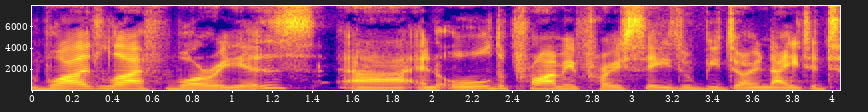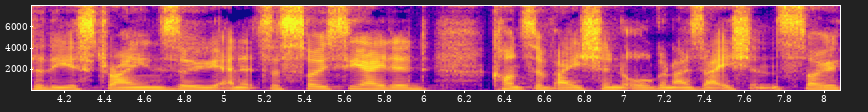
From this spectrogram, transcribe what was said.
Wildlife Warriors, uh, and all the primary proceeds will be donated to the Australian Zoo and its associated conservation organisations. So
